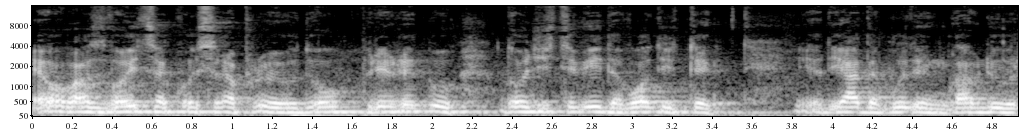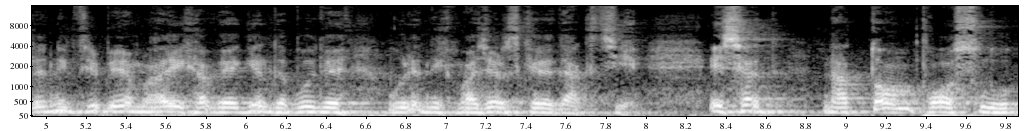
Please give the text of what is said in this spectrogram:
Evo vas dvojica koji se napravio od ovu priredbu, dođite vi da vodite, ja da budem glavni urednik tribina mladih, a Vegel da bude urednik mađarske redakcije. E sad, na tom poslu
